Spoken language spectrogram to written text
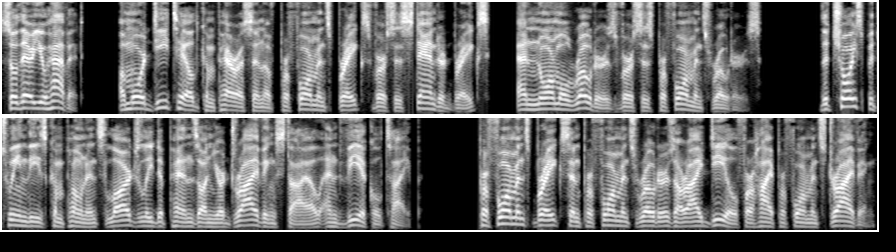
So there you have it, a more detailed comparison of performance brakes versus standard brakes and normal rotors versus performance rotors. The choice between these components largely depends on your driving style and vehicle type. Performance brakes and performance rotors are ideal for high-performance driving,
